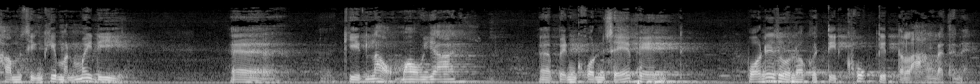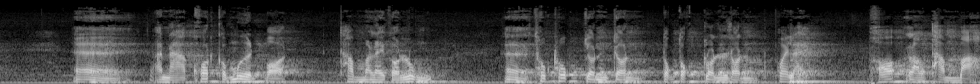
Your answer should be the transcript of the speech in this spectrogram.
ทำสิ่งที่มันไม่ดีกินเหล้าเมายาเป็นคนเสเพนพอที่สุดเราก็ติดคุกติดตารางแล้วท่าน อนาคตก็มืดบอดทำอะไรก็ลุ่มทุกทุกจนจนตกตกหล่นหล่นเพราะอะไร เพราะเราทำบาป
